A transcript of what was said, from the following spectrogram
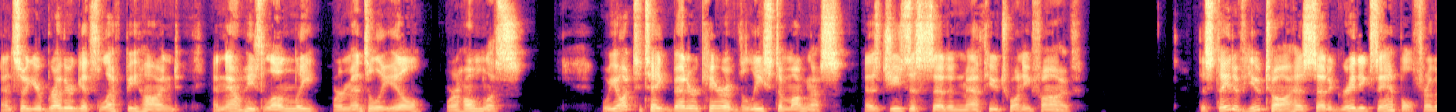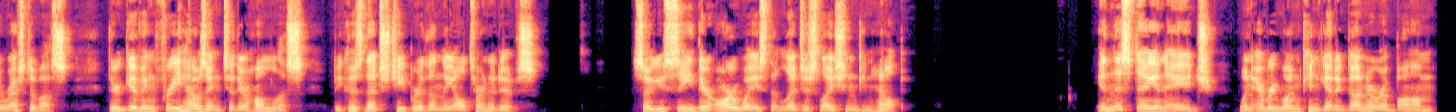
and so your brother gets left behind, and now he's lonely, or mentally ill, or homeless. We ought to take better care of the least among us, as Jesus said in Matthew 25. The state of Utah has set a great example for the rest of us. They're giving free housing to their homeless because that's cheaper than the alternatives. So you see, there are ways that legislation can help. In this day and age, when everyone can get a gun or a bomb,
